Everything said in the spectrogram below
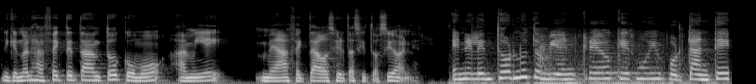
y que no les afecte tanto como a mí me ha afectado ciertas situaciones. En el entorno también creo que es muy importante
